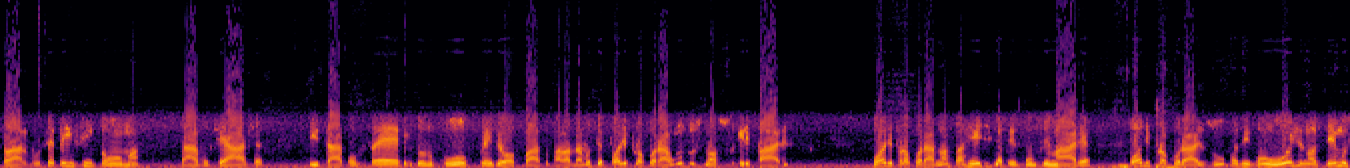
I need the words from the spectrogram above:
Claro, você tem sintoma, tá? Você acha que está com febre, dor no corpo, perdeu o olfato, paladar, você pode procurar um dos nossos gripários pode procurar nossa rede de atenção primária, pode procurar as UPAs. Então, hoje nós temos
